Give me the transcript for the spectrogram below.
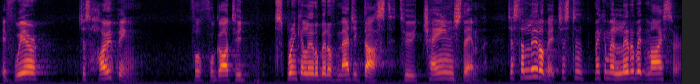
If we're just hoping for, for God to sprinkle a little bit of magic dust to change them just a little bit, just to make them a little bit nicer.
